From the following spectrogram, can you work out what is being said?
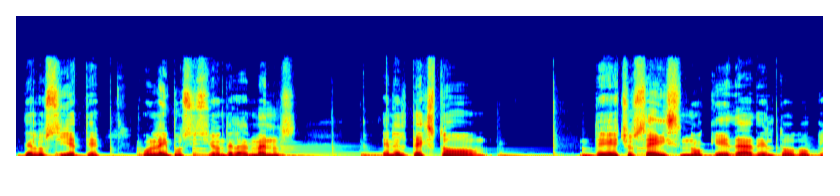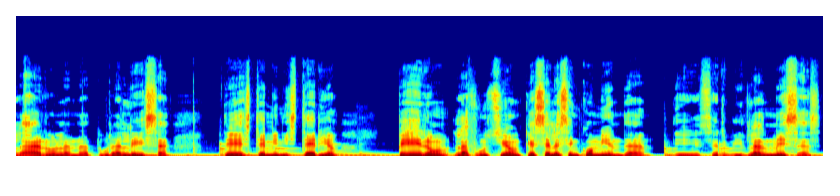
de los siete con la imposición de las manos. En el texto de Hechos 6 no queda del todo claro la naturaleza de este ministerio, pero la función que se les encomienda de servir las mesas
